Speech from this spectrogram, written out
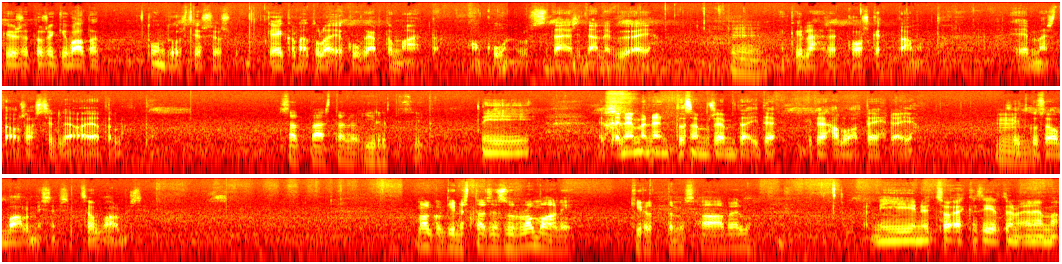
Kyllä se tosi kivalta tuntuu, jos, jos keikalla tulee joku kertomaan, että on kuunnellut sitä ja sitä levyä. Ja, Hmm. ja kyllähän se koskettaa, mutta en mä sitä osaa silleen ajatella. Sä oot päästänyt irti siitä. niin, että enemmän ne nyt on semmoisia, mitä itse haluaa tehdä. Ja Mm. sitten kun se on valmis, niin sitten se on valmis. Mä alkoi kiinnostaa se sun romaani kirjoittamishaaveilu. Niin, nyt se on ehkä siirtynyt enemmän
